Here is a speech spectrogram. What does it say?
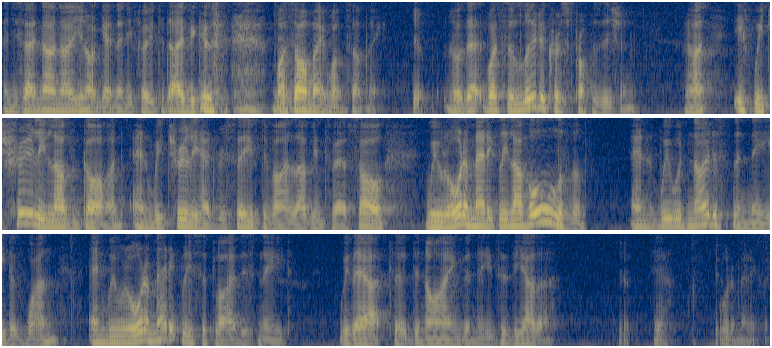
And you say, no, no, you're not getting any food today because my soulmate wants something. Yep. So that, what's a ludicrous proposition, right? If we truly love God and we truly had received divine love into our soul, we would automatically love all of them. And we would notice the need of one and we would automatically supply this need without uh, denying the needs of the other. Yeah, yep. automatically.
